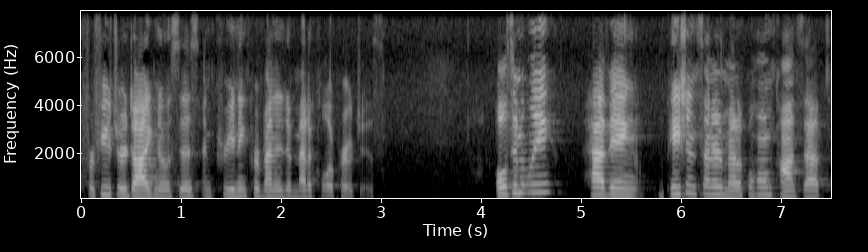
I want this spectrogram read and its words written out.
for future diagnosis and creating preventative medical approaches. Ultimately, having patient-centered medical home concept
